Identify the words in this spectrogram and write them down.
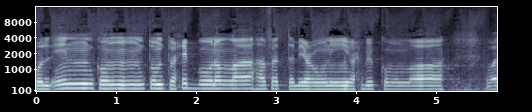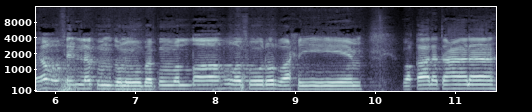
قل إن كنتم تحبون الله فاتبعوني يحببكم الله ويغفر لكم ذنوبكم والله غفور رحيم. وقال تعالى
